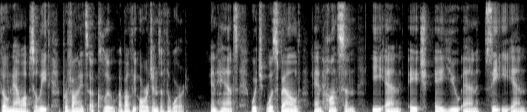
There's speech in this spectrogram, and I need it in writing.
though now obsolete, provides a clue about the origins of the word. Enhance, which was spelled enhauncen E N H A U N C E N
